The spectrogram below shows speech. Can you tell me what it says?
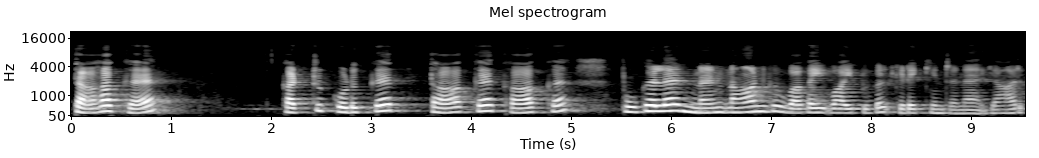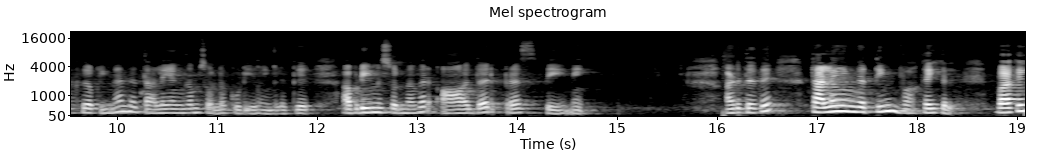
தாக்க கற்றுக் கொடுக்க தாக்க காக்க புகழ நன் நான்கு வகை வாய்ப்புகள் கிடைக்கின்றன. யாருக்கு அப்படின்னா இந்த தலையங்கம் சொல்லக்கூடியவங்களுக்கு அப்படின்னு சொன்னவர் ஆதர் பிரஸ் பேனே. அடுத்தது தலையங்கத்தின் வகைகள். வகை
